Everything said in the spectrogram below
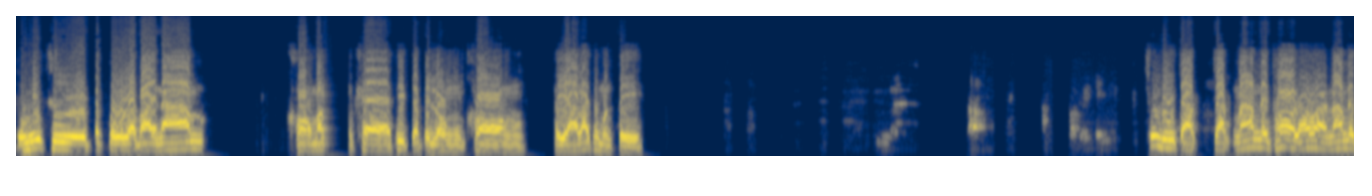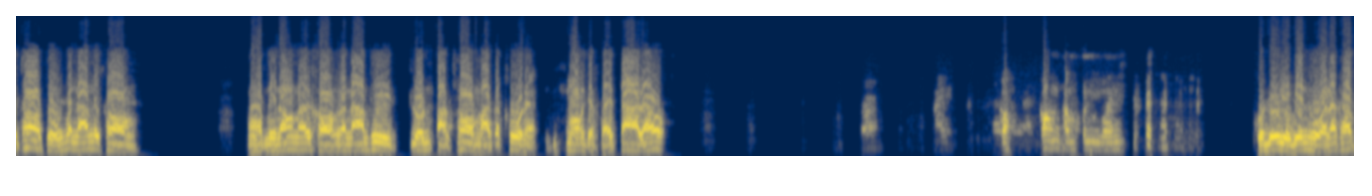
ตรงนี้คือประตูระบายน้ำคลองบาง แคที่จะไปลงคลองพญาราชมนตรี ซึ่งดูจากจากน้ำในท่อแล้วอะน้ำในท่อสูงกว่าน้ำในคลองนะครับนี่น้องน้อยคลองก็น้ำที่ล้นปากท่อมาสักครู่เนี่ย มองจากสายตาแล้วก็กล้องทำคนงงคุณดูอย่าเวียนหัวนะครับ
